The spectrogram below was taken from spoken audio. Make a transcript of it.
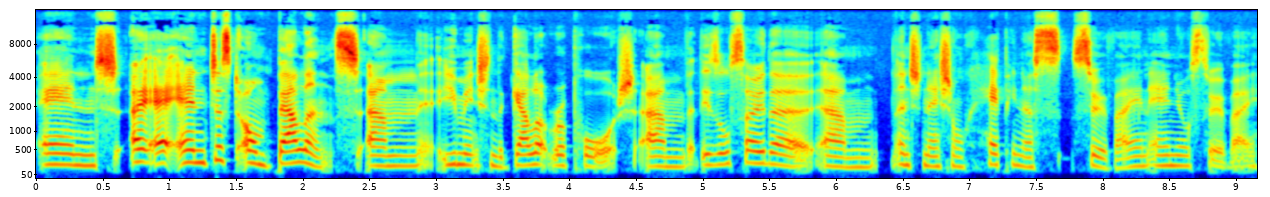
and a- a- and just on balance, um, you mentioned the Gallup report, um, but there's also the um, International Happiness Survey, an annual survey,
